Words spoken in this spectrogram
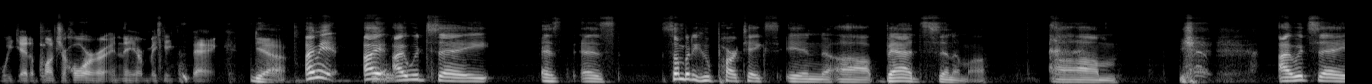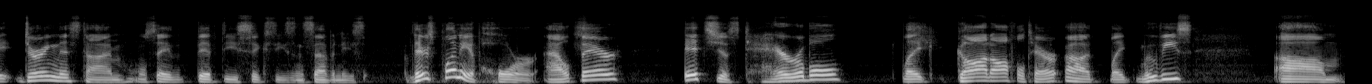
we get a bunch of horror, and they are making bank. Yeah. I mean, I I would say as as somebody who partakes in uh bad cinema, um I would say during this time, we'll say the 50s, 60s and 70s, there's plenty of horror out there. It's just terrible. Like god awful terror uh like movies. Um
